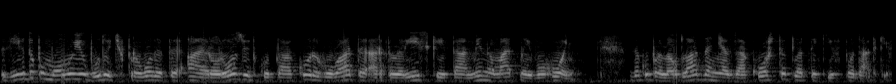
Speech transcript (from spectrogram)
З їх допомогою будуть проводити аеророзвідку та коригувати артилерійський та мінометний вогонь. Закупили обладнання за кошти платників податків.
